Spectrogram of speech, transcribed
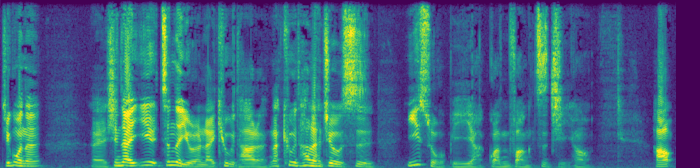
结果呢，呃，现在又真的有人来 cue 他了。那 cue 他的就是伊索比亚官方自己哈。好，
